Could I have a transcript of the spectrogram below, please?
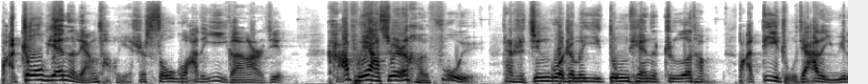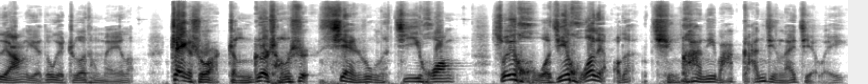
把周边的粮草也是搜刮的一干二净。卡普亚虽然很富裕，但是经过这么一冬天的折腾，把地主家的余粮也都给折腾没了。这个时候，整个城市陷入了饥荒，所以火急火燎的请汉尼拔赶紧来解围。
